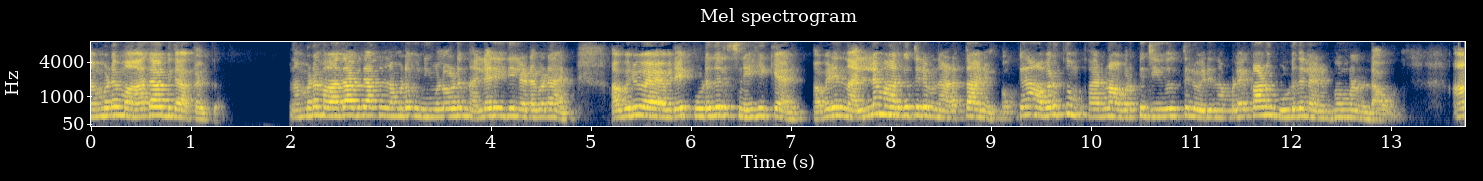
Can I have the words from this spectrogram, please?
നമ്മുടെ മാതാപിതാക്കൾക്ക് നമ്മുടെ മാതാപിതാക്കൾ നമ്മുടെ കുഞ്ഞുങ്ങളോട് നല്ല രീതിയിൽ ഇടപെടാൻ അവർ അവരെ കൂടുതൽ സ്നേഹിക്കാനും അവരെ നല്ല മാർഗത്തിൽ നടത്താനും ഒക്കെ അവർക്കും കാരണം അവർക്ക് ജീവിതത്തിൽ ഒരു നമ്മളെക്കാളും കൂടുതൽ അനുഭവങ്ങൾ ഉണ്ടാവും. ആ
